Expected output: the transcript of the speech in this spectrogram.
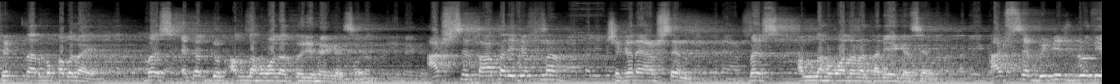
ফেতনার মোকাবেলায় বাস এক একজন আল্লাহওয়ালা তৈরি হয়ে গেছে আসছে তাড়াতাড়ি ফেতনা, সেখানে আসছেন বেশ আল্লাহওয়ালারা দাঁড়িয়ে গেছেন। আসছে ব্রিটিশ বিরোধী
